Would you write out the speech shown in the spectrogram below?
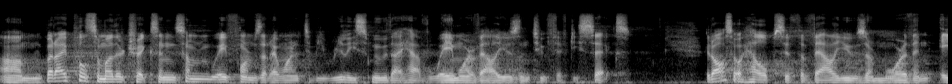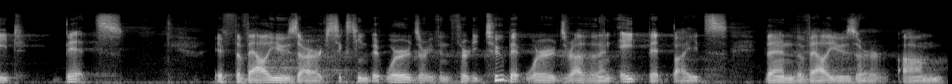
Um, but I pull some other tricks, and some waveforms that I want it to be really smooth, I have way more values than 256. It also helps if the values are more than 8 bits. If the values are 16-bit words or even 32-bit words rather than 8-bit bytes, then the values are um,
